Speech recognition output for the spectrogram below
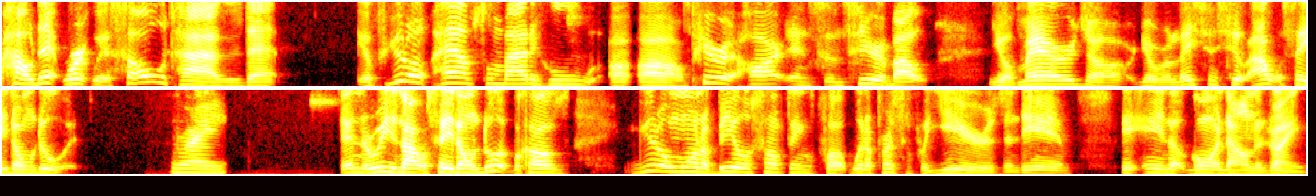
how that work with soul ties is that if you don't have somebody who are uh, pure at heart and sincere about your marriage or your relationship, I would say don't do it. Right. And the reason I would say don't do it because you don't want to build something for with a person for years and then it end up going down the drain.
